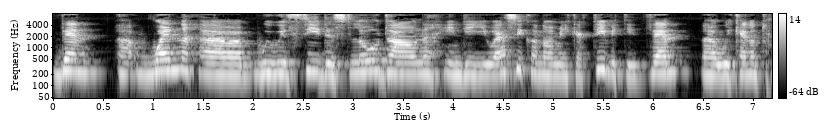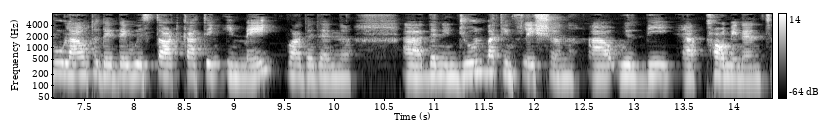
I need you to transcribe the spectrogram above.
Then, uh, when uh, we will see the slowdown in the US economic activity, then uh, we cannot rule out that they will start cutting in May rather than, uh, than in June, but inflation uh, will be uh, prominent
